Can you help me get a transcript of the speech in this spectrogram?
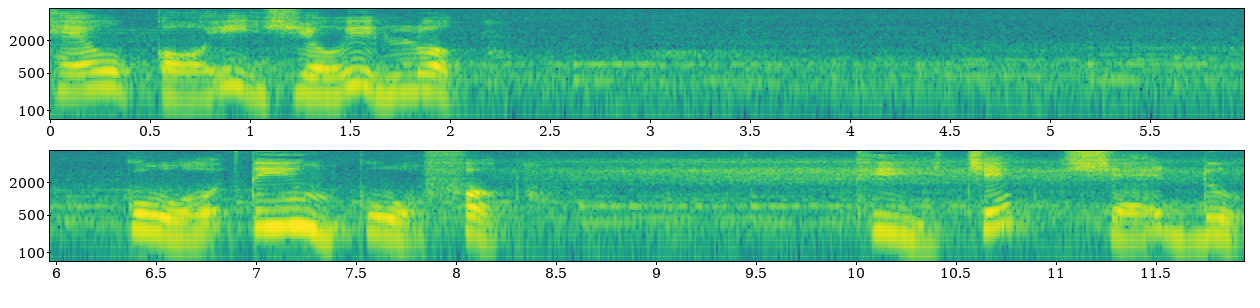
Theo cõi giới luật của tiên của Phật thì chết sẽ được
